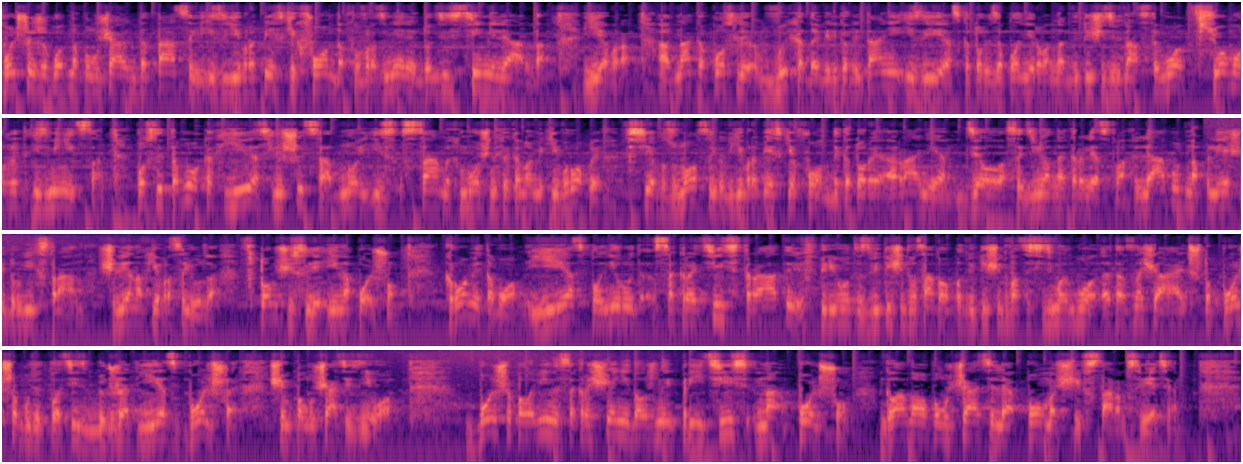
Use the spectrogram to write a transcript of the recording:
Польша ежегодно получает дотации из европейских фондов в размере до 10 миллиардов евро. Однако после выхода Великобритании из ЕС, который запланирован на 2019 год, все может измениться. После того, как ЕС лишится одной из самых мощных экономик Европы, все взносы в европейские фонды, которые ранее делало Соединенное Королевство, лягут на плечи других стран, членов Евросоюза, в том числе и на Польшу. Кроме того, ЕС планирует сократить траты в период с 2020 по 2027 год. Это означает, что Польша будет платить в бюджет ЕС больше, чем получать из него. Больше половины сокращений должны прийтись на Польшу, главного получателя помощи в Старом Свете.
